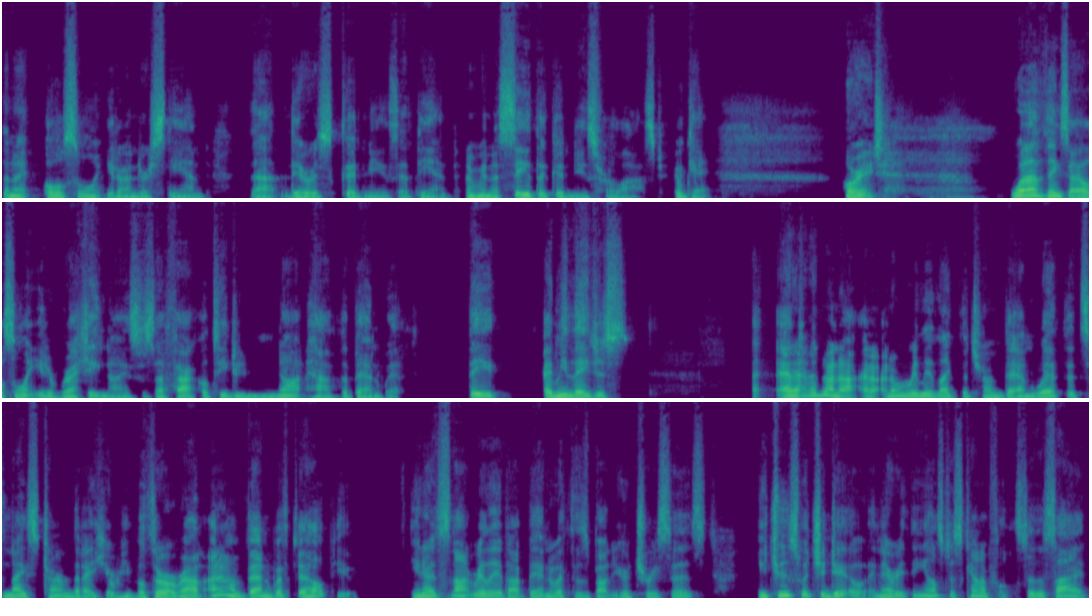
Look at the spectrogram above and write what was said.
Then I also want you to understand that there is good news at the end. I'm going to save the good news for last. Okay. All right. One of the things I also want you to recognize is that faculty do not have the bandwidth. They, I mean, they just, and I don't know, I don't really like the term bandwidth. It's a nice term that I hear people throw around. I don't have bandwidth to help you. You know, it's not really about bandwidth, it's about your choices. You choose what you do, and everything else just kind of falls to the side.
